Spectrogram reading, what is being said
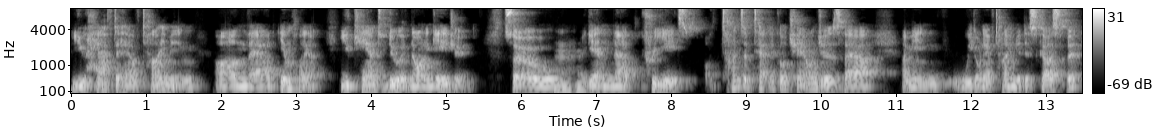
you have to have timing on that implant. You can't do it non-engaging. So mm-hmm. again, that creates tons of technical challenges that I mean, we don't have time to discuss, but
